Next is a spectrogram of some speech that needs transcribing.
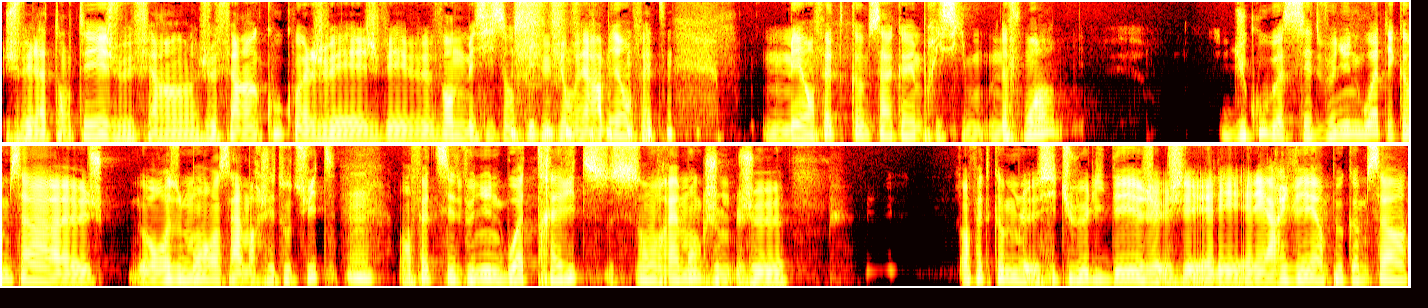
je vais la tenter, je vais faire un, je vais faire un coup, quoi. Je vais, je vais vendre mes 600 slips et puis on verra bien, en fait. Mais en fait, comme ça a quand même pris 9 mois, du coup, bah, c'est devenu une boîte et comme ça, heureusement, ça a marché tout de suite. Mm. En fait, c'est devenu une boîte très vite sans vraiment que je. je en fait, comme si tu veux, l'idée, elle, est, elle est arrivée un peu comme ça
